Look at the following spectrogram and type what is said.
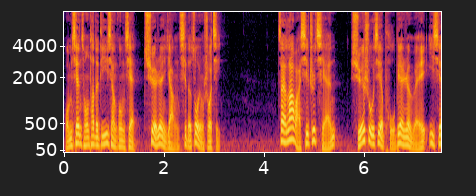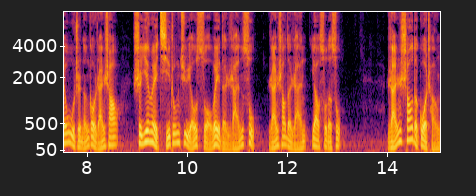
我们先从他的第一项贡献——确认氧气的作用说起。在拉瓦锡之前，学术界普遍认为一些物质能够燃烧，是因为其中具有所谓的燃素——燃烧的燃，要素的素。燃烧的过程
